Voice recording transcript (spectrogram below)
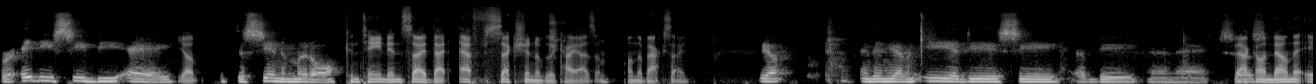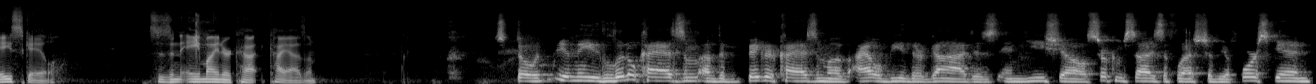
or A, B, C, B, A, Yep. the C in the middle. Contained inside that F section of the chiasm on the backside. Yep. And then you have an E, a D, C, a B, and an A. So Back on down the A scale. This is an A minor chi- chiasm. So in the little chiasm of the bigger chiasm of I will be their God is and ye shall circumcise the flesh of your foreskin,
